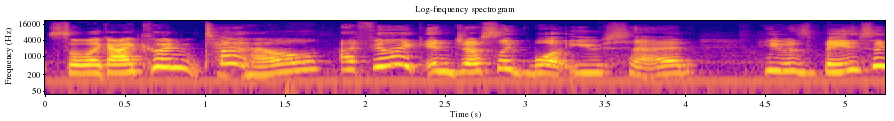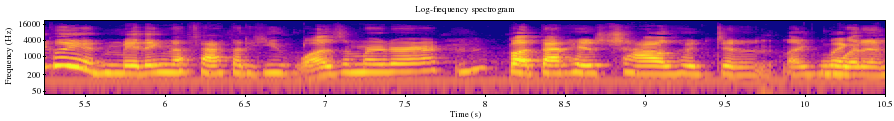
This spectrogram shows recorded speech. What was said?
So like I couldn't tell. I feel like in just like what you said, he was basically admitting the fact that he was a murderer, Mhm. but that his childhood didn't like, Like wouldn't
